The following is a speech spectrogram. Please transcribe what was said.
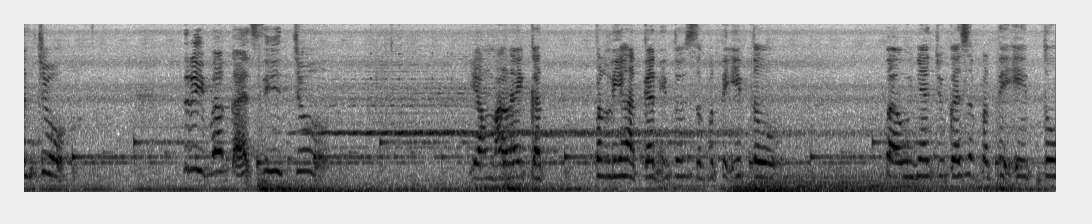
Cu. Terima kasih, Cu. Yang malaikat perlihatkan itu seperti itu. Baunya juga seperti itu.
